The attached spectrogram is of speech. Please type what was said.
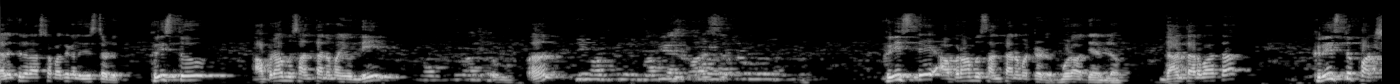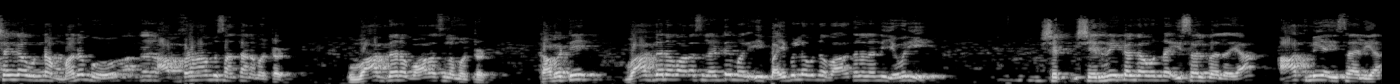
గలతుల రాష్ట్ర పథకాలు తీస్తాడు. క్రీస్తు అబ్రాహ్మ సంతానమై ఉండి క్రీస్తే అబ్రాహ్మ సంతానం అంటాడు మూడో అధ్యాయంలో. దాని తర్వాత క్రీస్తు పక్షంగా ఉన్న మనము అబ్రహాము సంతానం అంటాడు. వాగ్దాన వారసులం అంటాడు. కాబట్టి వాగ్దాన వారసులు అంటే మరి ఈ బైబిల్లో ఉన్న వాగ్దానాలన్నీ ఎవరి? శారీరకంగా ఉన్న ఇస్రాయల్ ప్రజలయా ఆత్మీయ ఇస్రాయలియా?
